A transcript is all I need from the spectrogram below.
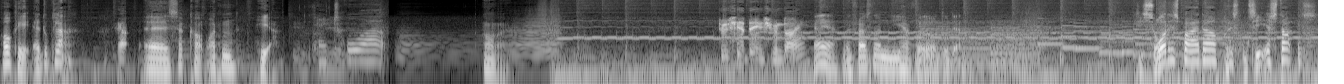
okay, er du klar? Ja. Øh, så kommer den her. Jeg tror... Åh oh, nej. Du siger dagens Hyundai, ikke? Ja, ja, men først når den lige har fået over det der. De sorte spejdere præsenterer stolt.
